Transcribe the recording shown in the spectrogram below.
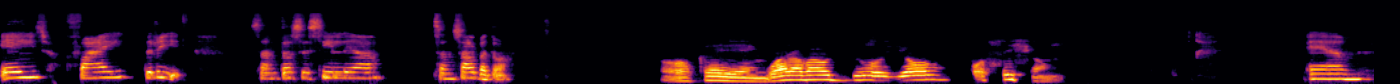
853, Santa Cecilia, San Salvador. Okay, and what about your, your position? Um,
